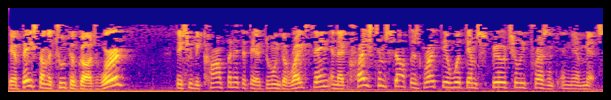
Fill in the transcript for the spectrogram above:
they are based on the truth of God's Word. They should be confident that they are doing the right thing and that Christ Himself is right there with them, spiritually present in their midst.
